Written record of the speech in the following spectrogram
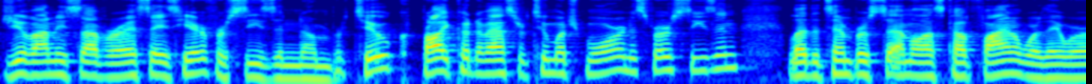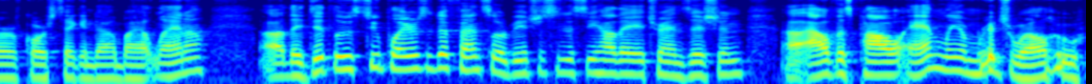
Giovanni Savarese is here for season number two. Probably couldn't have asked for too much more in his first season. Led the Timbers to MLS Cup final, where they were, of course, taken down by Atlanta. Uh, they did lose two players in defense, so it'd be interesting to see how they transition. Uh, Alvas Powell and Liam Ridgewell, who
